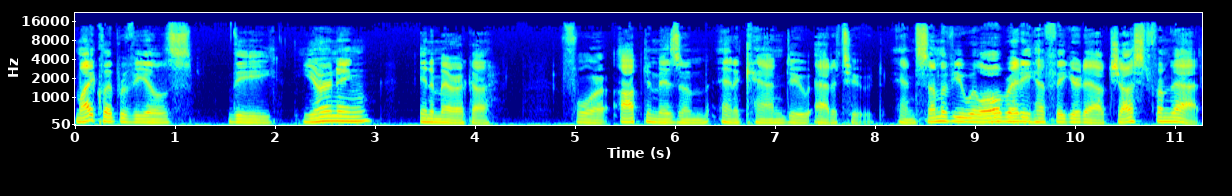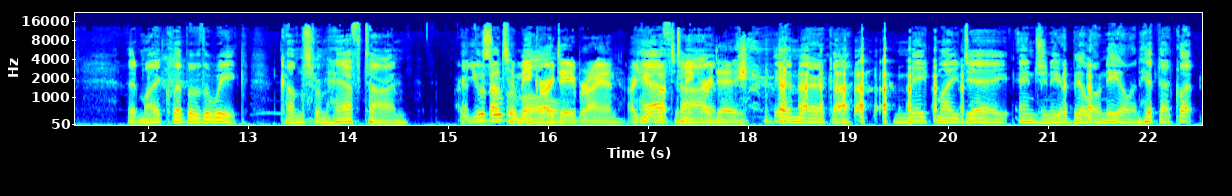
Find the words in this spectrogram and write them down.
my clip reveals the yearning in America for optimism and a can do attitude. And some of you will already have figured out just from that that my clip of the week comes from halftime. Are you about Super to make our day, Brian? Are you about to make our day? in America? Make my day, engineer Bill O'Neill, and hit that clip.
